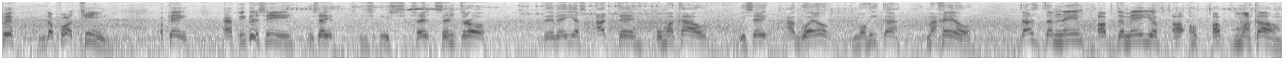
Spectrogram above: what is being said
5th, the 14th. Okay, as you can see, we say we say Centro de Bellas Artes, Humacao, say Agüero Mojica Majero. That's the name of the mayor of, of, of Humacao.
